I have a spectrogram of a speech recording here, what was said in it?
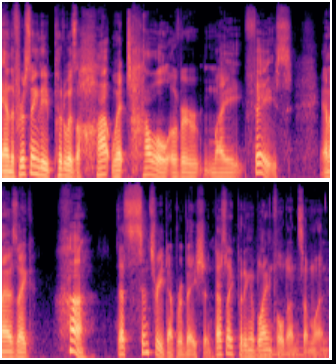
and the first thing they put was a hot, wet towel over my face, and I was like, "Huh." That's sensory deprivation. That's like putting a blindfold on someone.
